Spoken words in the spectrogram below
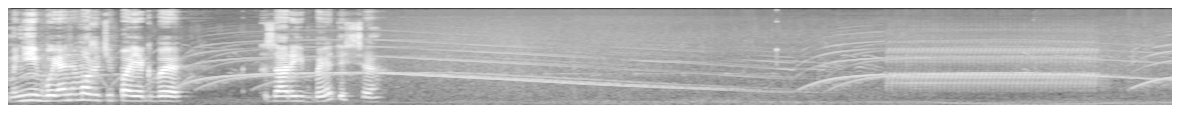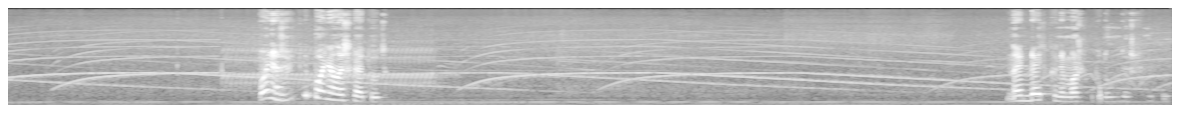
Мені, бо я не можу, типа, якби зараз і битися. Понял, звідки поняли, що я тут? Навіть блядько не може подумати, що тут.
